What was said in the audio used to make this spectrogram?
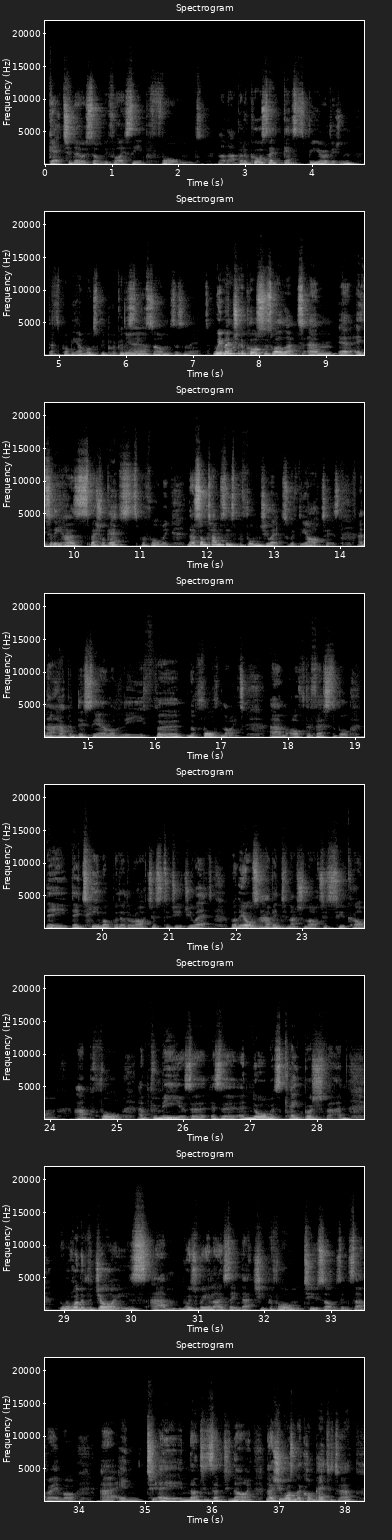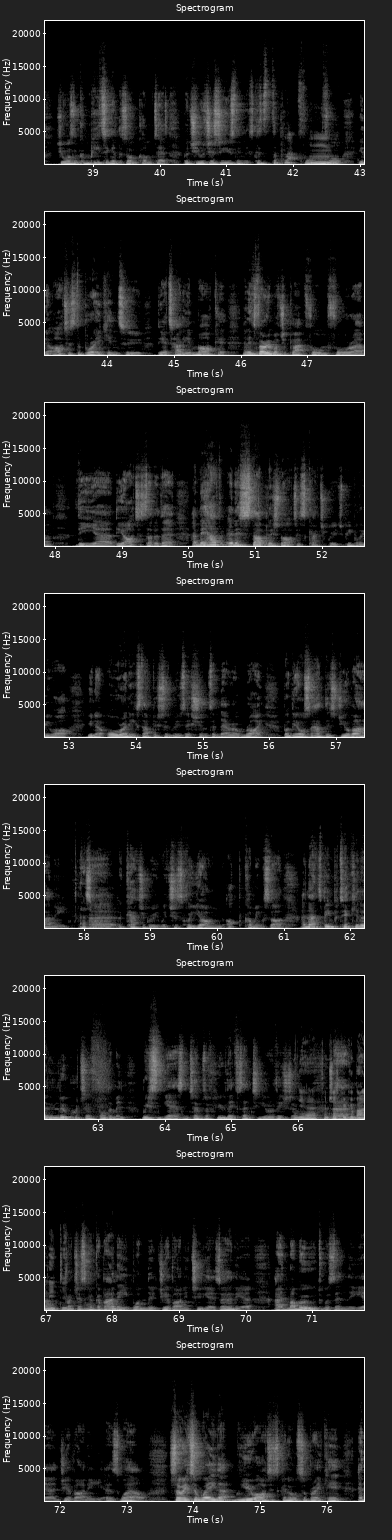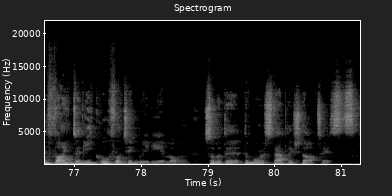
get to know a song before I see it performed like that. But of course, I guess for Eurovision, that's probably how most people are going to sing the songs, isn't it? We mentioned, of course, as well that um, uh, Italy has special guests performing. Now, sometimes these perform duets with the artist, and that happened this year on the third, the fourth night um, of the festival. They they team up with other artists to do duet, but they also have international artists who come and perform. And for me, as a as an enormous Kate Bush fan, one of the joys um, was realizing that she performed two songs in Sanremo uh, in t- uh, in 1979. Now she wasn't a competitor. She wasn't competing in the song contest, but she was just using this because it's a platform for you know artists to break into the Italian market, and it's very much a platform for um, the uh, the artists that are there, and they have an established artist category, which people who are you know already established as musicians in their own right, but they also have this Giovani That's uh, category, which is for young upcoming stars, and that's been particularly lucrative for them in recent years in terms of who they've sent to Eurovision. Yeah, Francesca Gabbani did. Francesco Gabbani won the Giovani two years earlier, and Mahmood was in the uh, Giovani as well. So it's a way that new artists can also break in and find an equal footing, really, among some of the, the more established artists.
